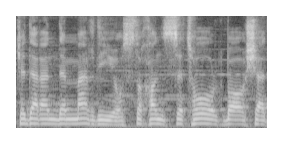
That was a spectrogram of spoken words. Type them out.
که درنده مردی استخوان سترگ باشد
